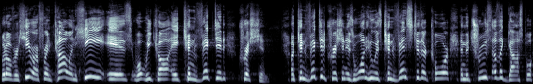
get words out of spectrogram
But over here, our friend Colin, he is what we call a convicted Christian. A convicted Christian is one who is convinced to their core and the truth of the gospel,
